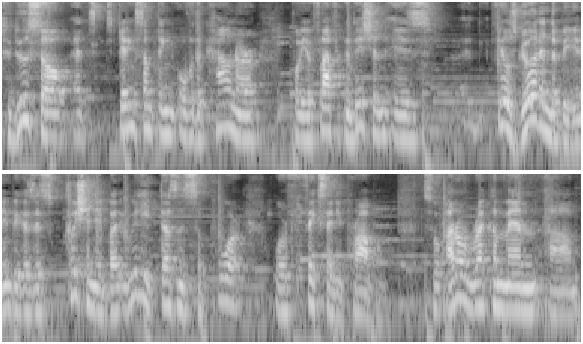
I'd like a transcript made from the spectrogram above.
to do so, it's getting something over the counter for your flat foot condition is feels good in the beginning because it's cushiony, but it really doesn't support or fix any problem. So I don't recommend um,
